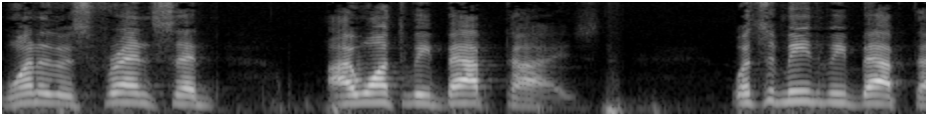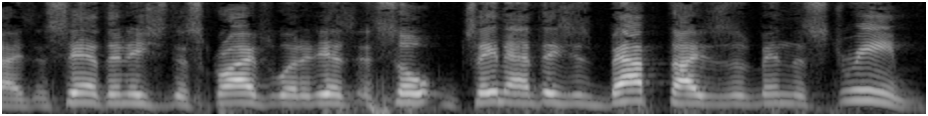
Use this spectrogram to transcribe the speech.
one of his friends said, I want to be baptized. What's it mean to be baptized? And St. Athanasius describes what it is. And so St. Athanasius baptizes him in the stream.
